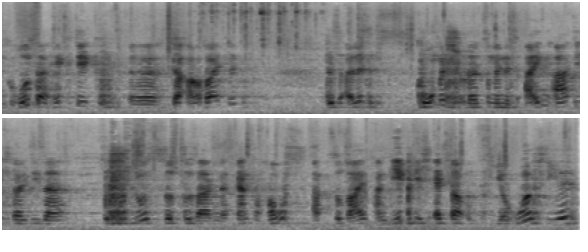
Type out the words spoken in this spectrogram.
in großer Hektik gearbeitet. Das alles ist komisch oder zumindest eigenartig, weil dieser Beschluss sozusagen das ganze Haus abzureißen angeblich etwa um 4 Uhr fiel.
